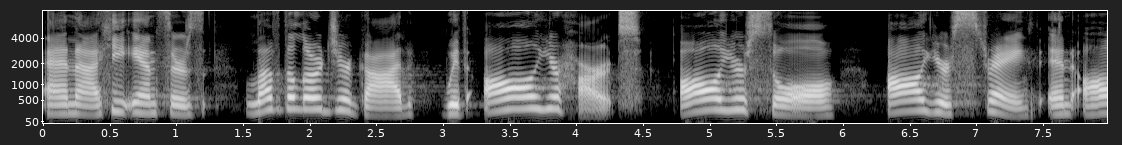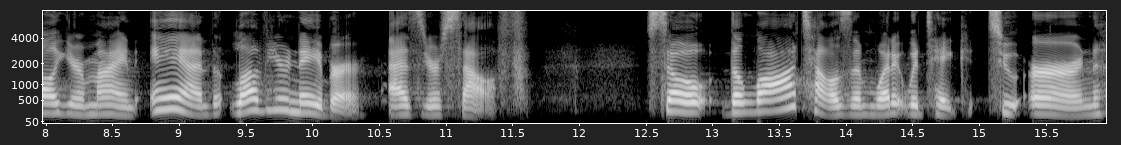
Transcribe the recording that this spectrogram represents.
And uh, he answers, Love the Lord your God with all your heart, all your soul, all your strength, and all your mind, and love your neighbor as yourself. So the law tells him what it would take to earn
